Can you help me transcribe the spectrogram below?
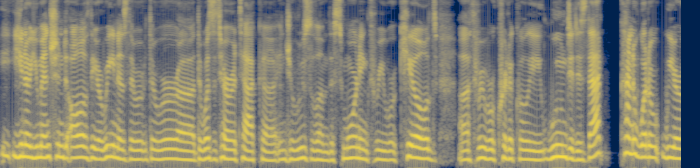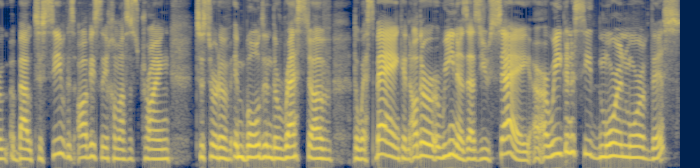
You know, you mentioned all of the arenas. There there were uh, there was a terror attack uh, in Jerusalem this morning. Three were killed. Uh, three were critically wounded. Is that kind of what we are about to see? Because obviously Hamas is trying to sort of embolden the rest of the West Bank and other arenas, as you say. Are we going to see more and more of this?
